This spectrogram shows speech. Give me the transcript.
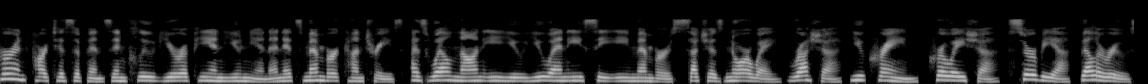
Current participants include European Union and its member countries, as well non-EU UNECE members such as Norway, Russia, Ukraine, Croatia, Serbia, Belarus,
